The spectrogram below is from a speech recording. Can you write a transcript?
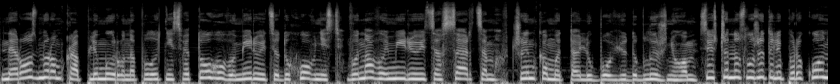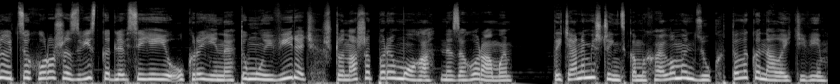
не розміром краплі миру на полотні святого вимірюється духовність. Вона вимірюється серцем, вчинками та любов'ю до ближнього. Священнослужителі переконують, це хороша звістка для всієї України, тому і вірять, що наша перемога не за горами. Тетяна Міщинська, Михайло Мандзюк, телеканал ITV.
